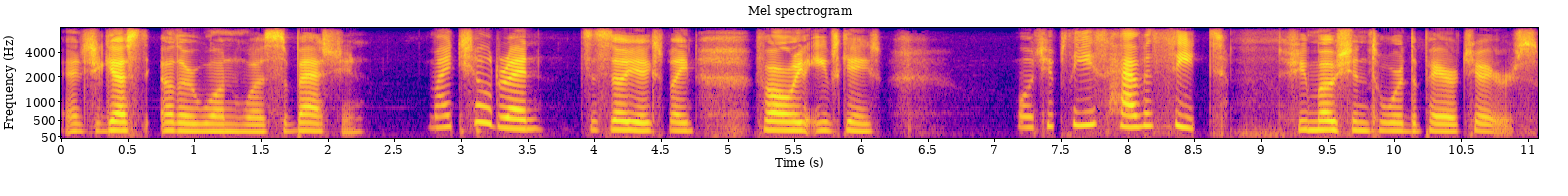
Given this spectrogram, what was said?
and she guessed the other one was Sebastian. My children, Cecilia explained, following Eve's gaze. Won't you please have a seat? She motioned toward the pair of chairs.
